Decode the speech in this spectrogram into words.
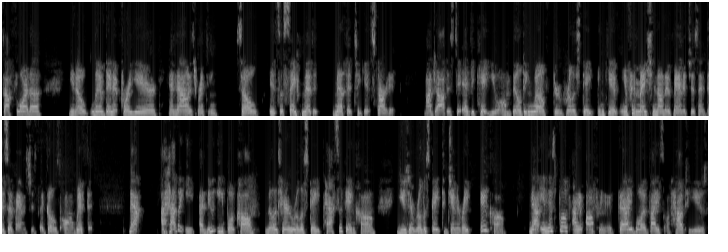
South Florida, you know, lived in it for a year and now it's renting. So it's a safe method, method to get started. My job is to educate you on building wealth through real estate and give information on advantages and disadvantages that goes on with it. Now, I have a, e- a new ebook called Military Real Estate Passive Income using real estate to generate income. Now, in this book, I am offering valuable advice on how to use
